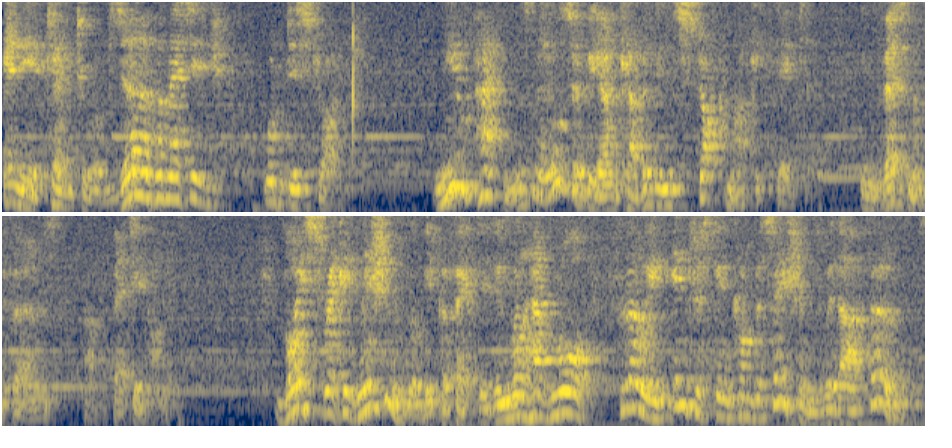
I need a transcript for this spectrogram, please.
Any attempt to observe a message would destroy it. New patterns may also be uncovered in stock market data. Investment firms are betting on it. Voice recognition will be perfected and we'll have more flowing, interesting conversations with our phones.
